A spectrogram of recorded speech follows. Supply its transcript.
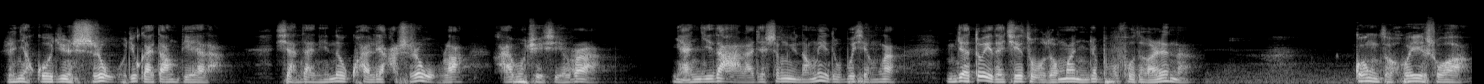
人家国君十五就该当爹了。”现在您都快俩十五了，还不娶媳妇儿？年纪大了，这生育能力都不行了，你这对得起祖宗吗？你这不负责任呢。公子辉说：“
